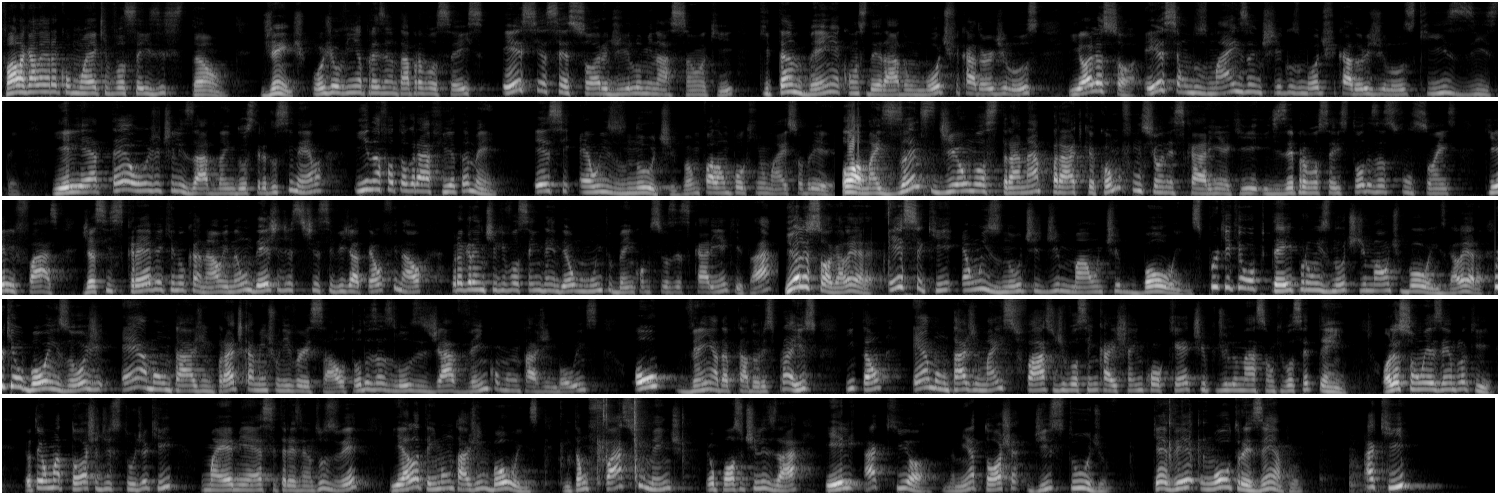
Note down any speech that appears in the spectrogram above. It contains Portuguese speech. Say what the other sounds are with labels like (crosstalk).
Fala galera, como é que vocês estão? Gente, hoje eu vim apresentar para vocês esse acessório de iluminação aqui, que também é considerado um modificador de luz. E olha só, esse é um dos mais antigos modificadores de luz que existem. E ele é até hoje utilizado na indústria do cinema e na fotografia também. Esse é o Snoot. Vamos falar um pouquinho mais sobre ele. Ó, mas antes de eu mostrar na prática como funciona esse carinha aqui e dizer para vocês todas as funções que ele faz, já se inscreve aqui no canal e não deixe de assistir esse vídeo até o final para garantir que você entendeu muito bem como se usa esse carinha aqui, tá? E olha só, galera, esse aqui é um snoot de mount Bowens. Por que, que eu optei por um snoot de mount Bowens, galera? Porque o Bowens hoje é a montagem praticamente universal, todas as luzes já vêm com montagem Bowens ou vêm adaptadores para isso, então é a montagem mais fácil de você encaixar em qualquer tipo de iluminação que você tenha. Olha só um exemplo aqui. Eu tenho uma tocha de estúdio aqui, uma MS300V, e ela tem montagem Bowens. Então, facilmente eu posso utilizar ele aqui, ó, na minha tocha de estúdio. Quer ver um outro exemplo? Aqui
